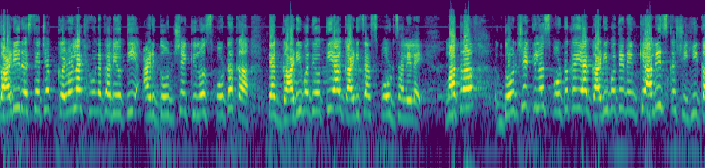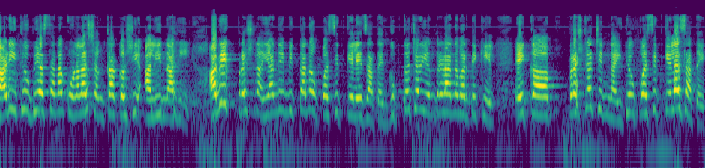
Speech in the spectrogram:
गाडी रस्त्याच्या कडेला ठेवण्यात आली होती आणि दोनशे किलो स्फोटक त्या गाडीमध्ये होती. या गाडीचा स्फोट झालेला आहे. मात्र दोनशे किलो स्फोटक या गाडीमध्ये नेमकी आलीच कशी? ही गाडी इथे उभी असताना कोणाला शंका कशी आली नाही? अनेक प्रश्न या निमित्तानं उपस्थित केले जात आहेत. गुप्तचर यंत्रणांवर देखील एक प्रश्नचिन्ह इथे उपस्थित केलं जात आहे.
